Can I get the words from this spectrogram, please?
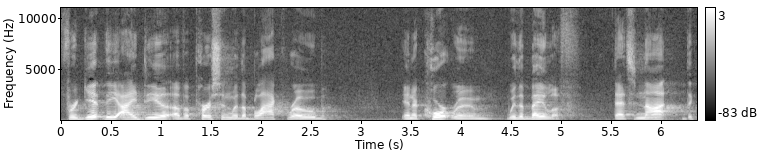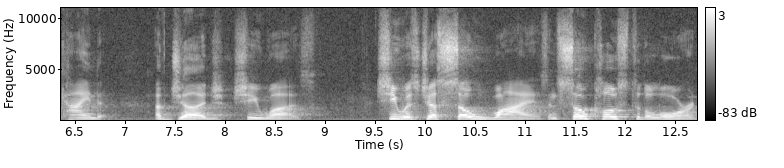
forget the idea of a person with a black robe in a courtroom with a bailiff. That's not the kind of judge she was. She was just so wise and so close to the Lord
